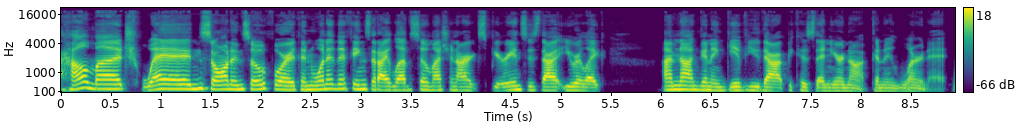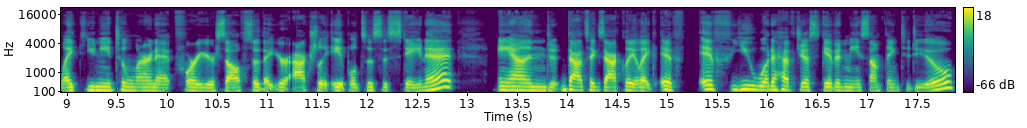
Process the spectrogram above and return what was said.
how much, when, so on and so forth. And one of the things that I love so much in our experience is that you were like, I'm not going to give you that because then you're not going to learn it. Like you need to learn it for yourself so that you're actually able to sustain it. And that's exactly like if if you would have just given me something to do,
